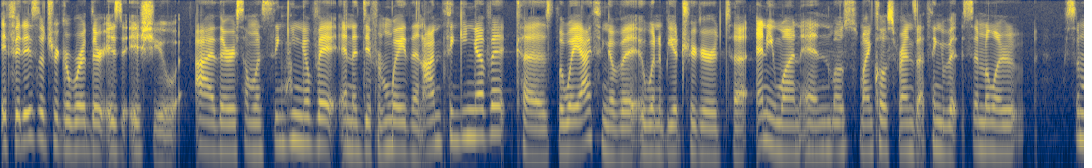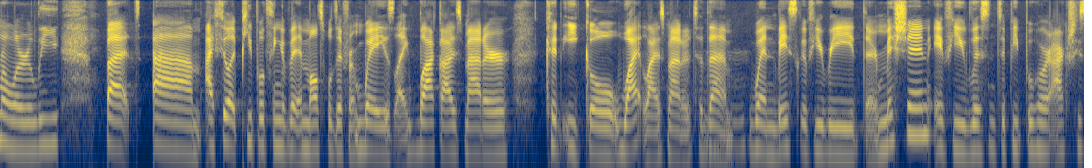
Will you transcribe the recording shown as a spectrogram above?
if it is a trigger word, there is an issue. Either someone's thinking of it in a different way than I'm thinking of it, because the way I think of it, it wouldn't be a trigger to anyone. And most of my close friends that think of it similar similarly, but um, I feel like people think of it in multiple different ways. Like Black Lives Matter could equal White Lives Matter to them, mm-hmm. when basically, if you read their mission, if you listen to people who are actually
